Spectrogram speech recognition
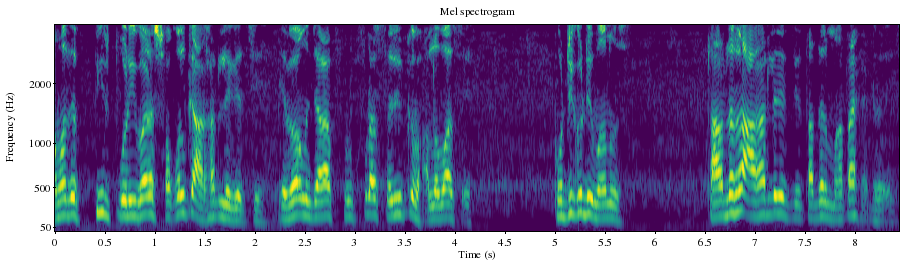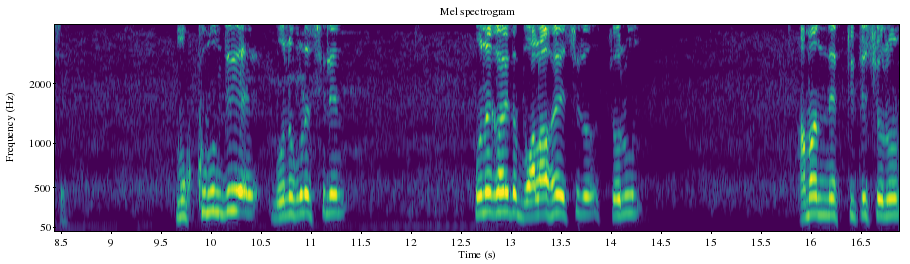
আমাদের পীর পরিবারের সকলকে আঘাত লেগেছে এবং যারা ফুরফুরা শরীরকে ভালোবাসে, কোটি কোটি মানুষ, তাদেরও আঘাত লেগেছে, তাদের মাথা হেঁট হয়েছে। মুখ্যমন্ত্রী মনে করেছিলেন ওনাকে হয়তো বলা হয়েছিল, চলুন, আমার নেতৃত্বে চলুন,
